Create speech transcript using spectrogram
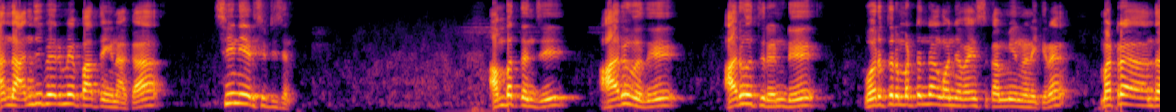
அந்த அஞ்சு பேருமே பார்த்தீங்கன்னாக்கா சீனியர் சிட்டிசன் ஐம்பத்தஞ்சு அறுபது அறுபத்தி ரெண்டு ஒருத்தர் மட்டும்தான் கொஞ்சம் வயசு கம்மின்னு நினைக்கிறேன். மற்ற அந்த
